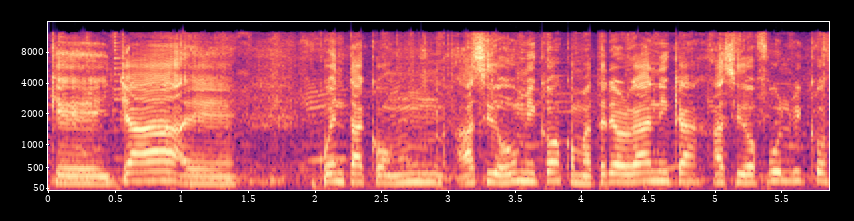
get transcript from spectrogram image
que ya eh, cuenta con un ácido húmico, con materia orgánica, ácido fúlvico,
